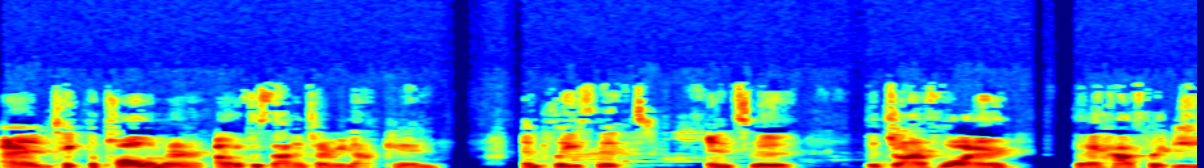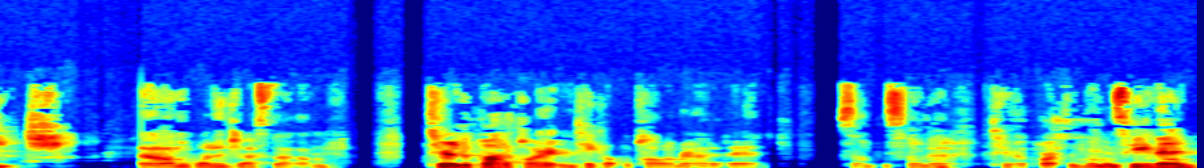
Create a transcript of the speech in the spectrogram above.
and take the polymer out of the sanitary napkin and place it into the jar of water that I have for each. Now I'm going to just um, tear the pot apart and take out the polymer out of it. So I'm just going to tear apart the Women's Haven.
